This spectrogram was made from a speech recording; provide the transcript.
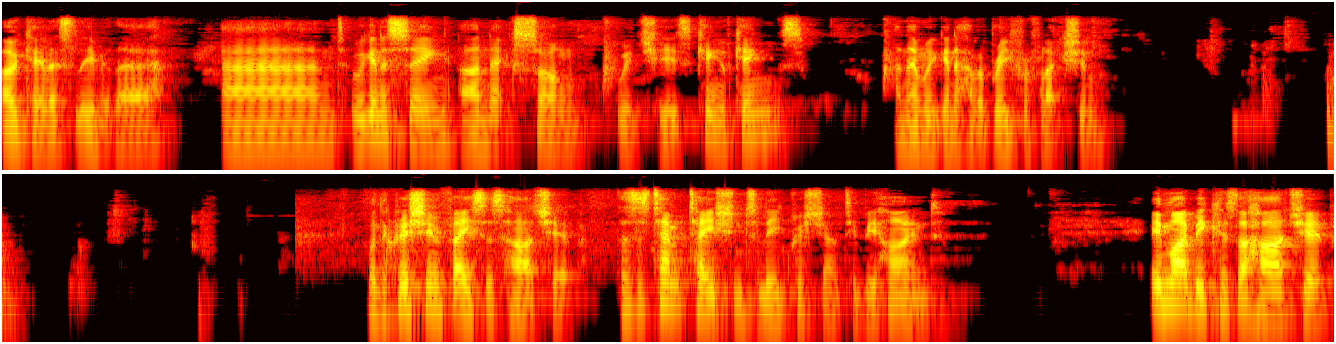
Okay, let's leave it there. And we're going to sing our next song, which is King of Kings. And then we're going to have a brief reflection. When the Christian faces hardship, there's a temptation to leave Christianity behind. It might be because the hardship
